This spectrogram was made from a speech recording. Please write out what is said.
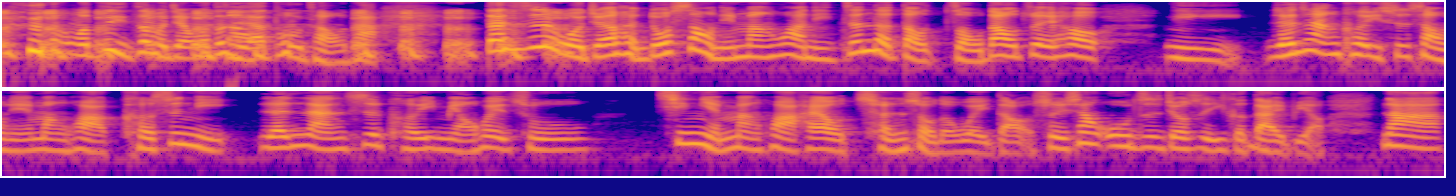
我自己这么讲，我自己在吐槽他。但是我觉得很多少年漫画，你真的走走到最后，你仍然可以是少年漫画，可是你仍然是可以描绘出青年漫画还有成熟的味道。所以像乌兹就是一个代表。那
